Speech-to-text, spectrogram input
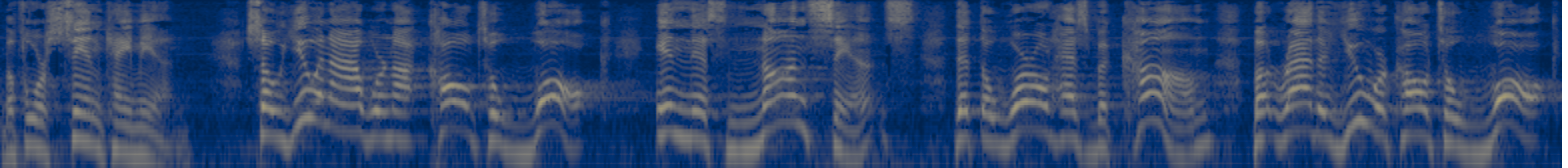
before sin came in. So you and I were not called to walk in this nonsense that the world has become, but rather you were called to walk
